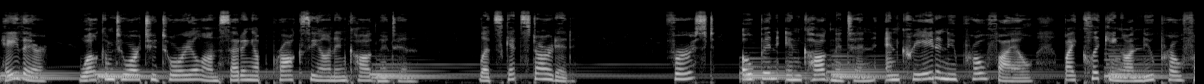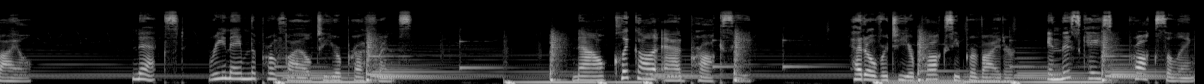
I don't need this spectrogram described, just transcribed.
Hey there, welcome to our tutorial on setting up proxy on Incogniton. Let's get started. First, open Incogniton and create a new profile by clicking on New Profile. Next, rename the profile to your preference. Now, click on Add Proxy. Head over to your proxy provider, in this case, ProxyLink.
